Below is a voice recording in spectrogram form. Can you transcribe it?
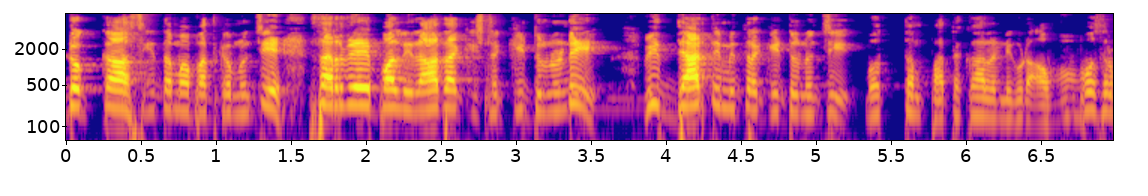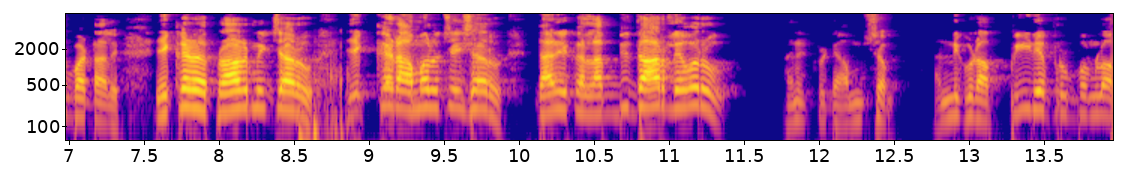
డొక్కా సీతమ్మ పథకం నుంచి సర్వేపల్లి రాధాకృష్ణ కిట్టు నుండి విద్యార్థి మిత్ర కిట్టు నుంచి మొత్తం పథకాలన్నీ కూడా అవసరపడాలి పట్టాలి. ఎక్కడ ప్రారంభించారు? ఎక్కడ అమలు చేశారు? దాని యొక్క లబ్ధిదారులు ఎవరు? అనేటువంటి అంశం. అన్నీ కూడా పీడిఎఫ్ రూపంలో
